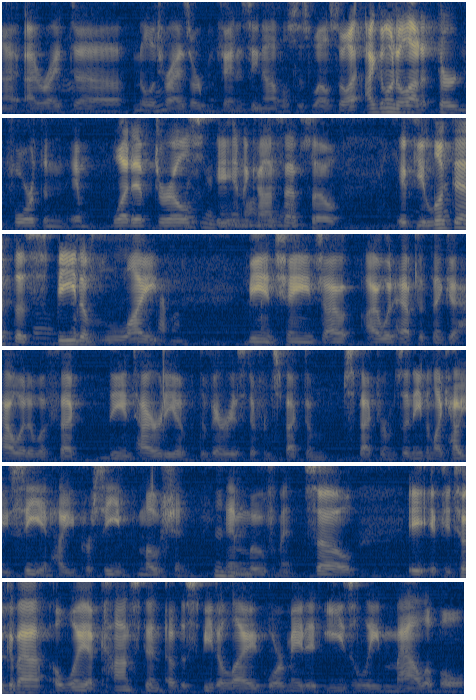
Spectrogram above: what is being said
I, I write uh, militarized urban fantasy novels as well. So I, I, go into a lot of third and fourth and, and what if drills in the concept. So if you looked at the speed of light being changed, I, I would have to think of how it would affect the entirety of the various different spectrum spectrums, and even like how you see and how you perceive motion mm-hmm. and movement. So if you took about away a constant of the speed of light or made it easily malleable,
